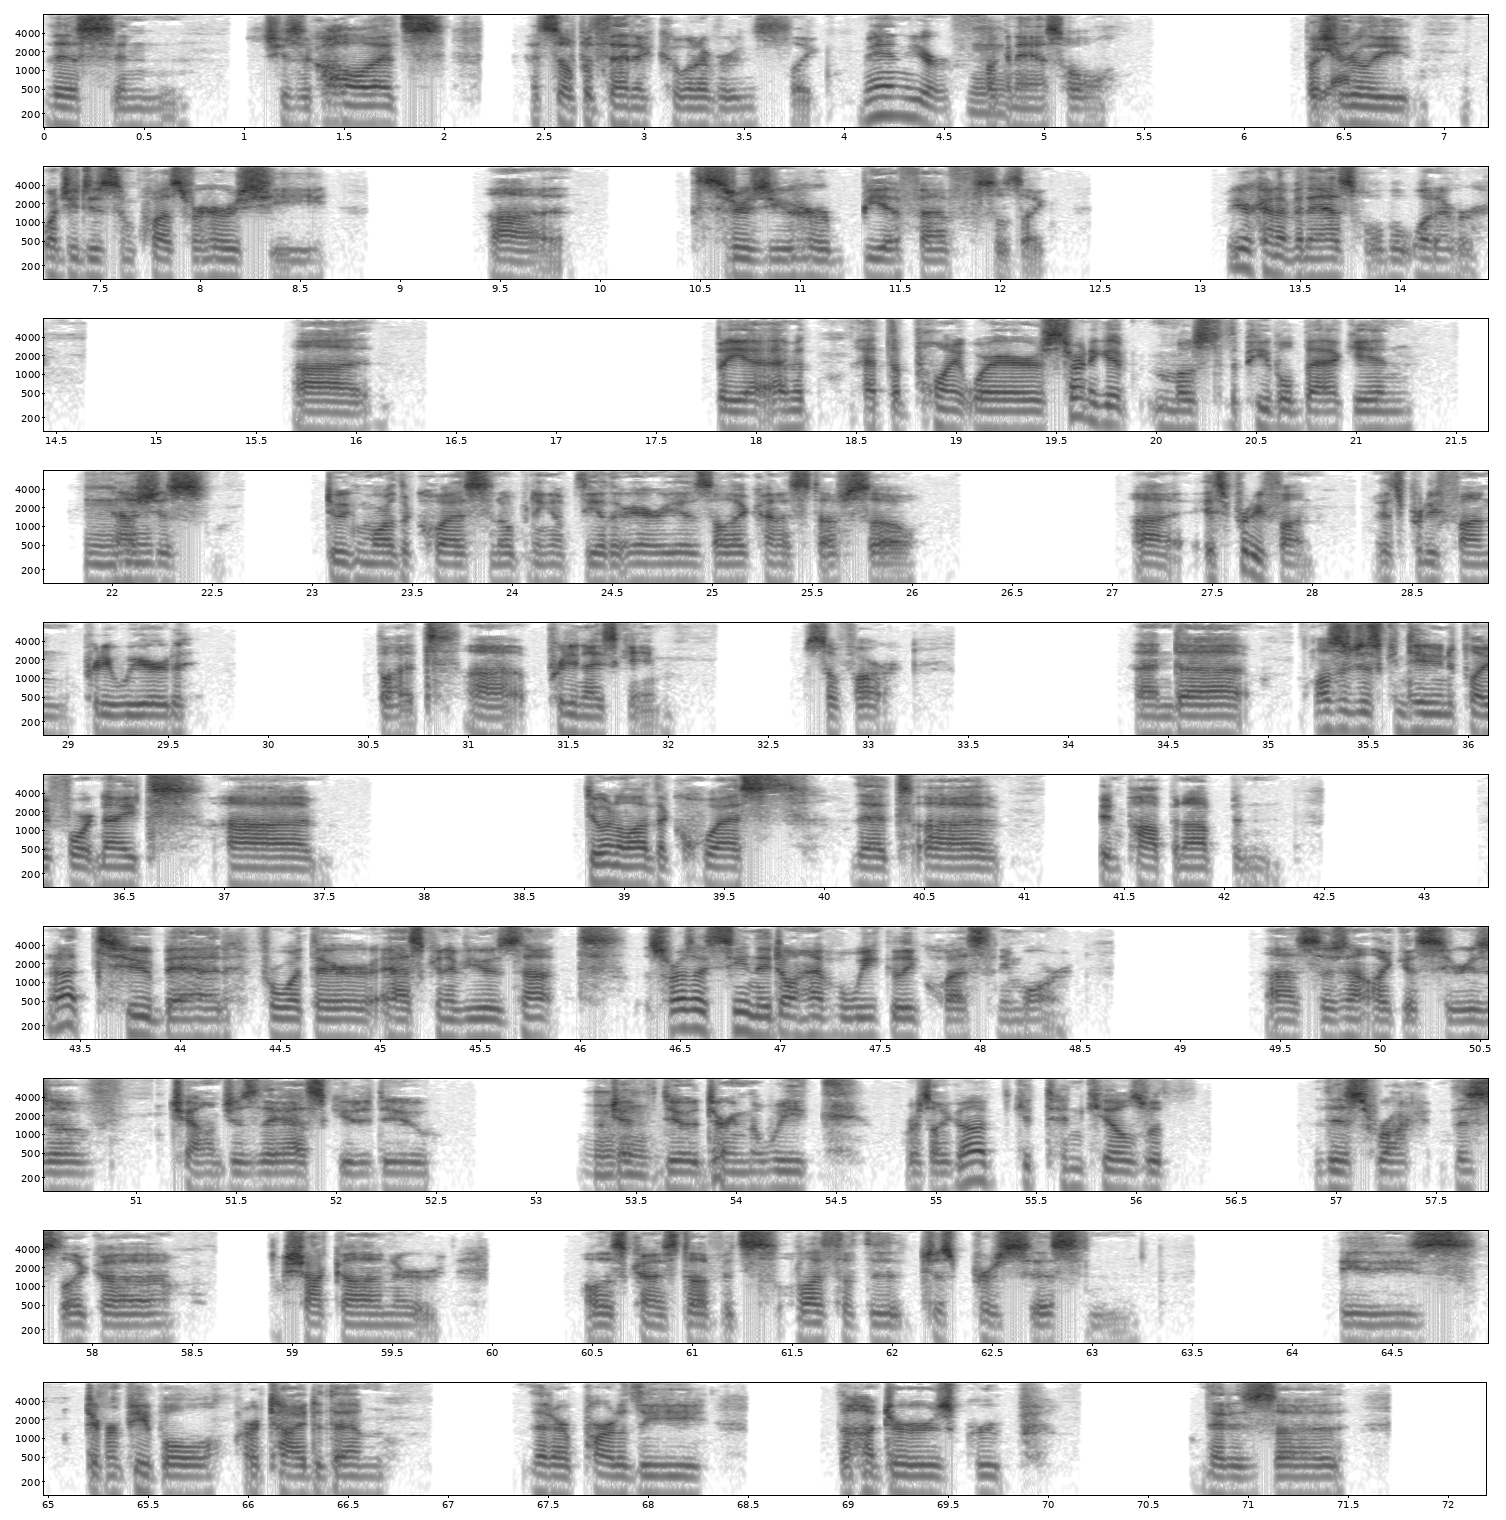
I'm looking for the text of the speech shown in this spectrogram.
this, and she's like, "Oh, that's that's so pathetic," or whatever. It's like, man, you're a Mm. fucking asshole. But Yeah. she really, once you do some quests for her, she uh, considers you her BFF. So it's like, you're kind of an asshole, but whatever. Uh, but yeah, I'm at, at the point where starting to get most of the people back in. Now it's Mhm. just doing more of the quests and opening up the other areas, all that kind of stuff. So uh, it's pretty fun. It's pretty fun, pretty weird, but uh, pretty nice game so far. And uh, also just continuing to play Fortnite, uh, doing a lot of the quests that uh, been popping up and not too bad for what they're asking of you. It's not, as far as I've seen, they don't have a weekly quest anymore. Uh, so there's not like a series of challenges they ask you to do. But You have to do it during the week. Where it's like, oh, get ten kills with this rock, this like uh, shotgun or all this kind of stuff. It's a lot of stuff that just persists, and these different people are tied to them that are part of the the hunters group that is uh,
